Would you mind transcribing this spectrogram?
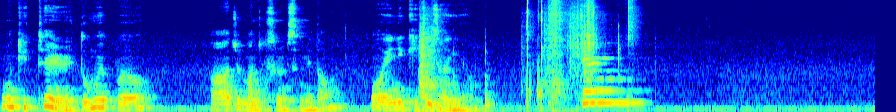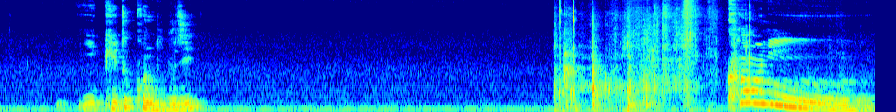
어, 디테일 너무 예뻐요. 아주 만족스럽습니다. 어, 애니 기대 이상이야. 짠! 이 귀두콘 누구지? 커니!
